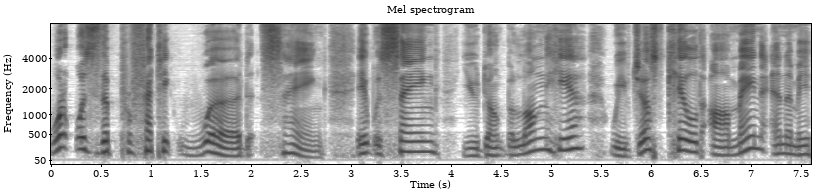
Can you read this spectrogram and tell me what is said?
what was the prophetic word saying? It was saying, You don't belong here. We've just killed our main enemy.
